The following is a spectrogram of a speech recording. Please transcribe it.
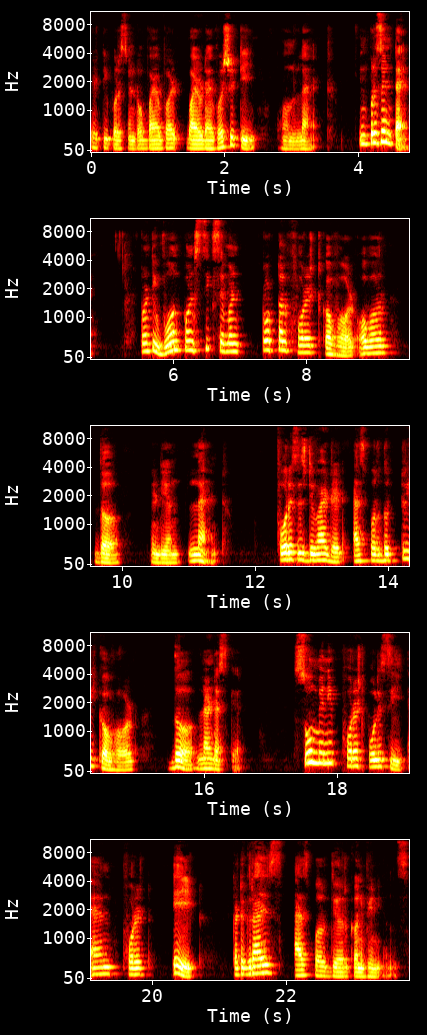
80% of biodiversity on land. In present time, 21.67 total forest covered over the Indian land. Forest is divided as per the tree covered the landscape. So many forest policy and forest act categorize as per their convenience.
